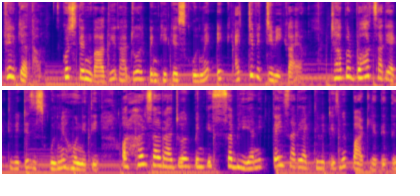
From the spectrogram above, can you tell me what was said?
फिर क्या था? कुछ दिन बाद ही राजू और पिंकी के स्कूल में एक एक्टिविटी वीक आया, जहाँ पर बहुत सारी एक्टिविटीज़ स्कूल में होनी थी और हर साल राजू और पिंकी सभी, यानी कई सारी एक्टिविटीज़ में पार्ट लेते थे।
